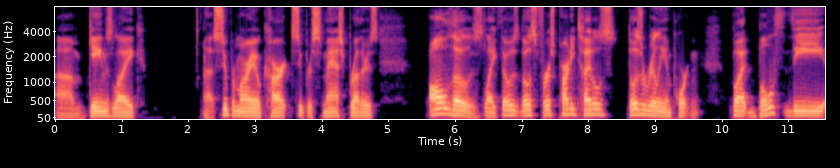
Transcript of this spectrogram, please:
um, games like uh, Super Mario Kart, Super Smash Brothers, all those like those those first party titles, those are really important but both the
